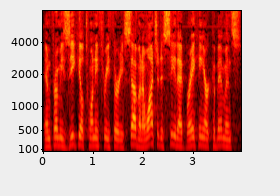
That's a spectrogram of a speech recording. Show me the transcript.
And from Ezekiel 23 37, I want you to see that breaking our commitments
